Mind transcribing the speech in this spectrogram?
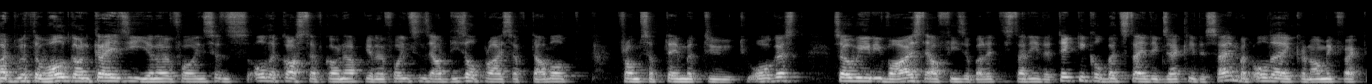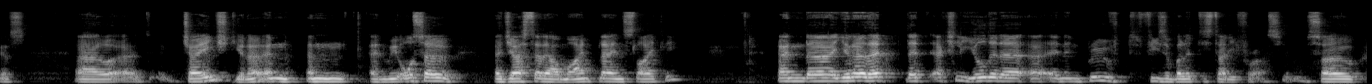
but with the world gone crazy, you know, for instance, all the costs have gone up. You know, for instance, our diesel price have doubled from September to, to August. So we revised our feasibility study. The technical bit stayed exactly the same, but all the economic factors uh, changed, you know, and, and, and we also adjusted our mine plan slightly. And, uh, you know, that, that actually yielded a, a, an improved feasibility study for us. You know? So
